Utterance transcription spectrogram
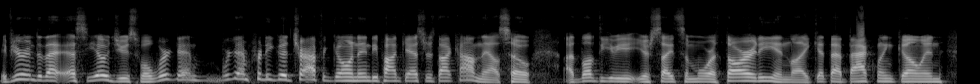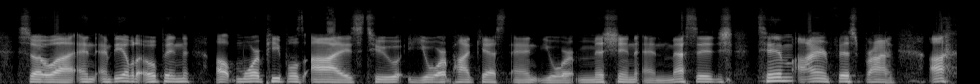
if you're into that SEO juice, well, we're getting we're getting pretty good traffic going to indiepodcasters.com now. So I'd love to give you your site some more authority and like get that backlink going. So uh, and and be able to open up more people's eyes to your podcast and your mission and message. Tim Iron Fist Brian. Uh,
